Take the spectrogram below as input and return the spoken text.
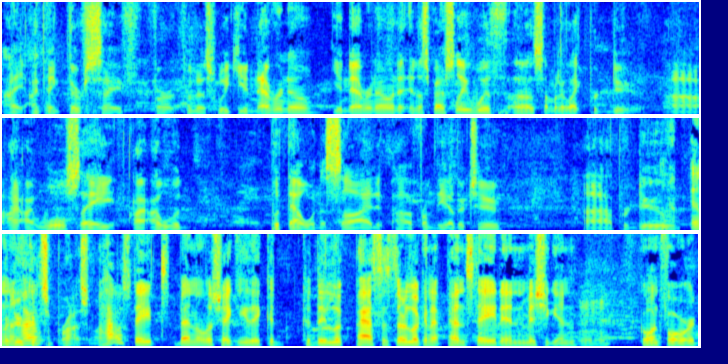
I, I think they're safe for, for this week. You never know. You never know, and, and especially with uh, somebody like Purdue. Uh, I, I will say I, I would put that one aside uh, from the other two. Uh, Purdue, And Purdue Ohio- could surprise them. Ohio State's been a little shaky. They could could they look past this? They're looking at Penn State and Michigan going forward.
